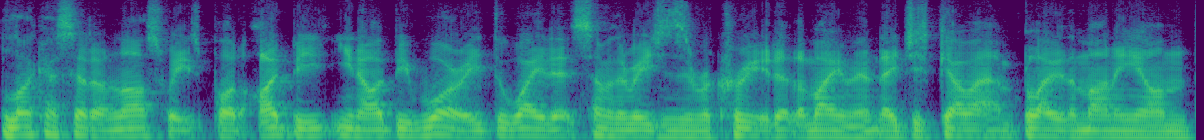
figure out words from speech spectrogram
like I said on last week's pod, I'd be you know I'd be worried the way that some of the regions are recruited at the moment. They just go out and blow the money on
